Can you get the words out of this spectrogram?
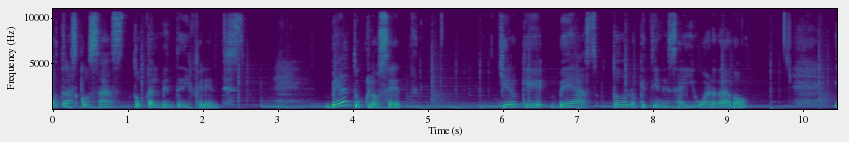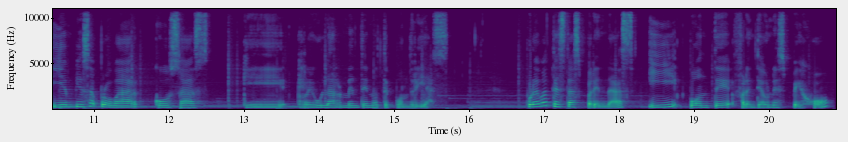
otras cosas totalmente diferentes. Ve a tu closet, quiero que veas todo lo que tienes ahí guardado y empieza a probar cosas que regularmente no te pondrías. Pruébate estas prendas y ponte frente a un espejo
